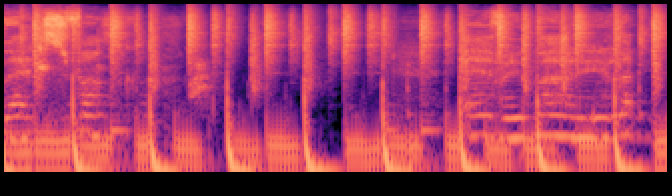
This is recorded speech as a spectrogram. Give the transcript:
Let's funk. Everybody likes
